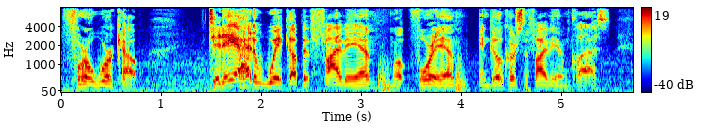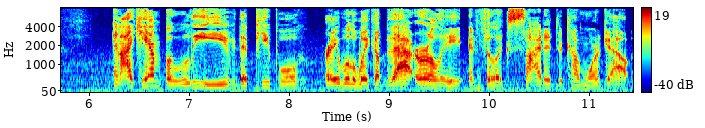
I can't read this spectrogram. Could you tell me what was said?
for a workout. Today I had to wake up at 5 a.m., well, 4 a.m., and go coach the 5 a.m. class. And I can't believe that people are able to wake up that early and feel excited to come work out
